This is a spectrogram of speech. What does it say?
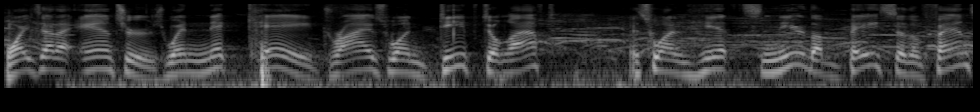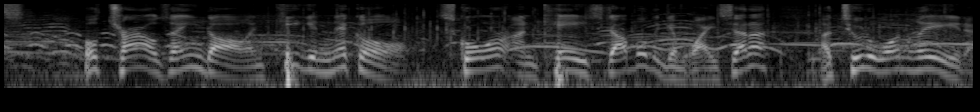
Wayzata answers when Nick Kay drives one deep to left. This one hits near the base of the fence. Both Charles Engdahl and Keegan Nickel score on Kay's double to give Wayzata a 2-1 lead.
